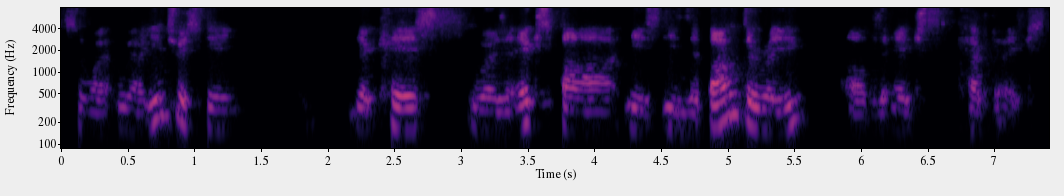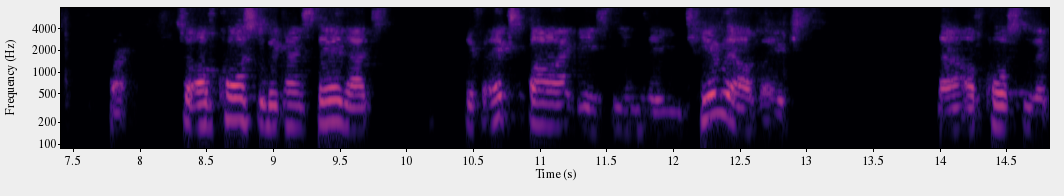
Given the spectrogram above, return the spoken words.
so we are interested in the case where the X bar is in the boundary of the X capital X, right? So of course we can say that if X bar is in the interior of X, then of course the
